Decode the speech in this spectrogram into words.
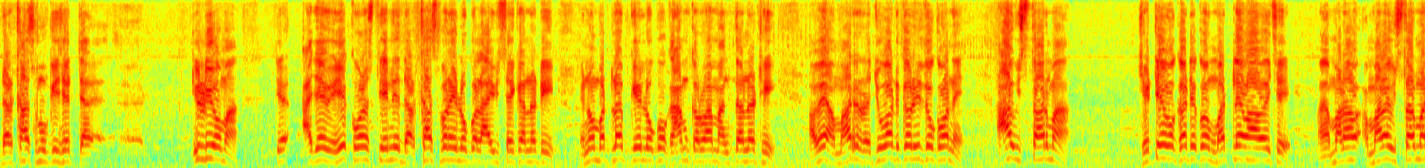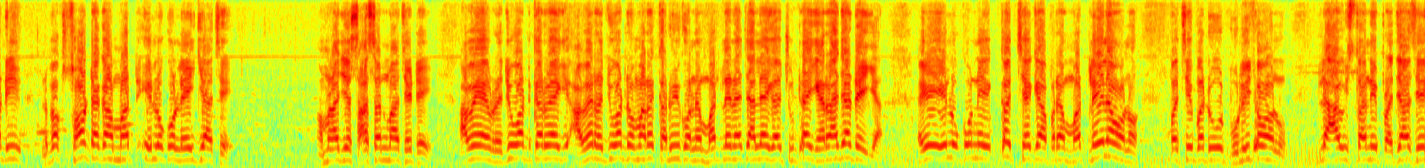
દરખાસ્ત મૂકી છે ટીડીઓમાં. તે આજે એક વર્ષથી એની દરખાસ્ત પણ એ લોકો લાવી શક્યા નથી. એનો મતલબ કે એ લોકો કામ કરવા માંગતા નથી. હવે અમારે રજૂઆત કરી તો કોને? આ વિસ્તારમાં જે તે વખતે કોઈ મત લેવા આવે છે, અમારા અમારા વિસ્તારમાંથી લગભગ સો ટકા મત એ લોકો લઈ ગયા છે. હમણાં જે શાસનમાં છે તે. હવે રજૂઆત કરવા હવે રજૂઆત અમારે કરવી કોને? મત લઈને ચાલ્યા ગયા ચૂંટાઈ ગયા, રાજા થઈ ગયા. એ એ લોકોને એક જ છે કે આપણે મત લઈ લેવાનો, પછી બધું ભૂલી જવાનું. એટલે આ વિસ્તારની પ્રજા છે,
